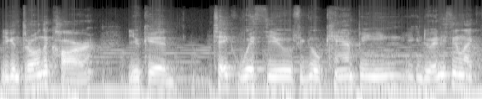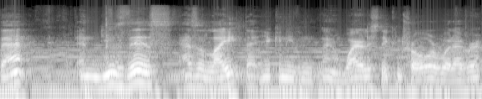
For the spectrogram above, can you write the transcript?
you can throw in the car. You could take with you. If you go camping, you can do anything like that and use this as a light that you can even you know, wirelessly control or whatever,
